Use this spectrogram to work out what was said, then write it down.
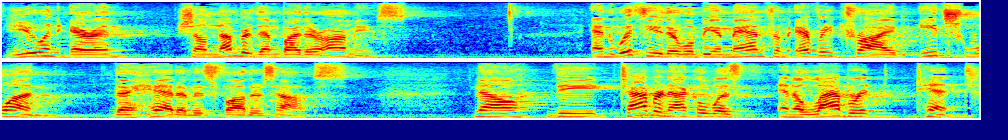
You and Aaron shall number them by their armies. And with you there will be a man from every tribe, each one the head of his father's house. Now, the tabernacle was an elaborate tent.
